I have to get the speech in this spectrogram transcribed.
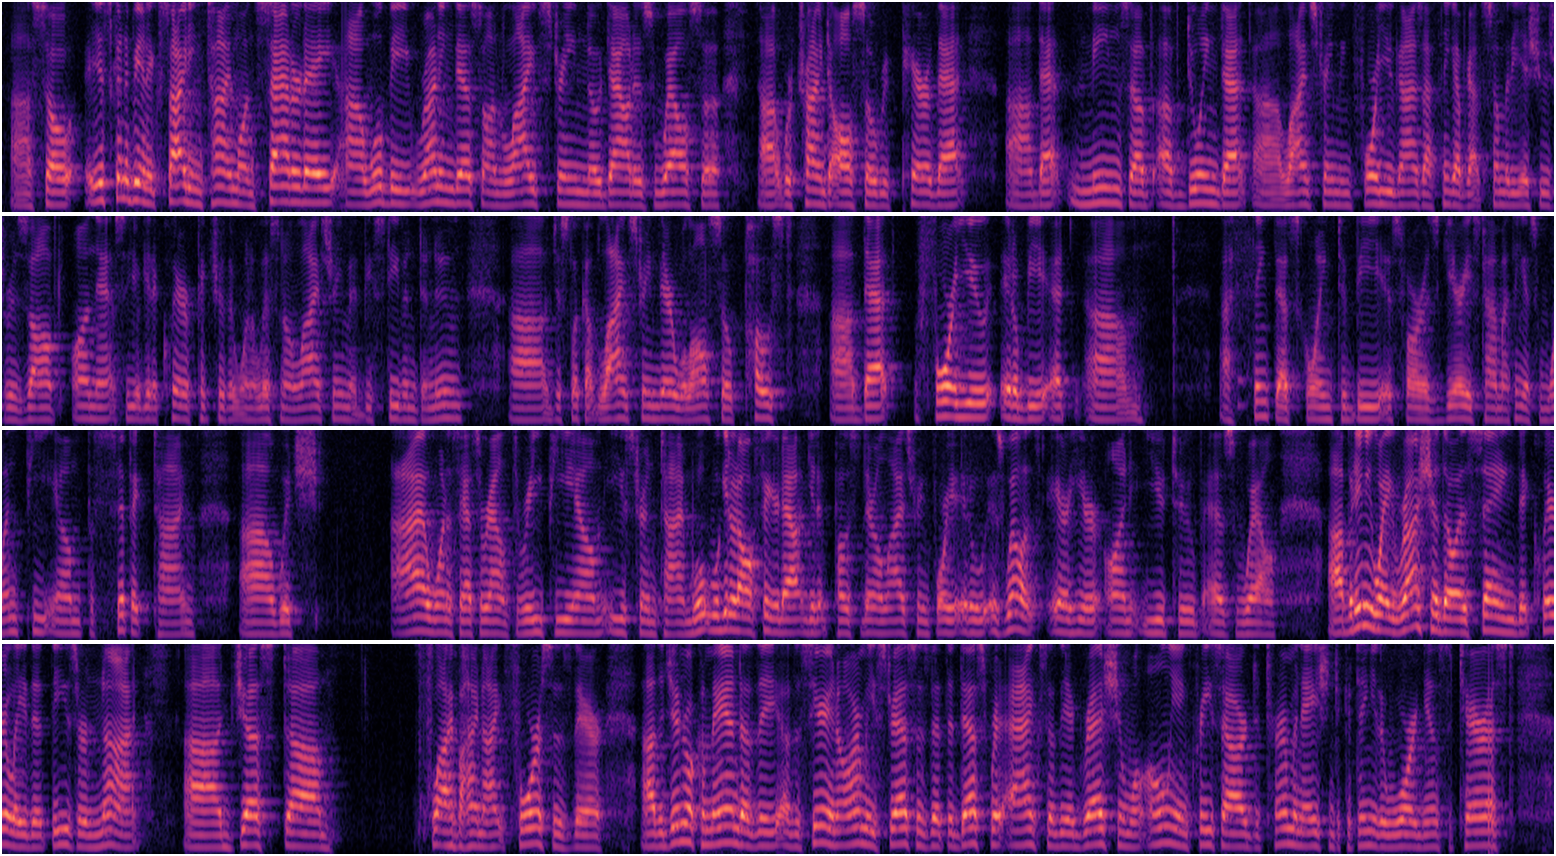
Uh, so it's going to be an exciting time on Saturday. Uh, we'll be running this on live stream, no doubt, as well. So uh, we're trying to also repair that uh, that means of, of doing that uh, live streaming for you guys. I think I've got some of the issues resolved on that, so you'll get a clearer picture that want to listen on live stream. It'd be Stephen Ben-Nun. Uh, just look up live stream there. We'll also post uh, that for you. It'll be at, um, I think that's going to be, as far as Gary's time, I think it's 1 p.m. Pacific time, uh, which I want to say that's around 3 p.m. Eastern time. We'll, we'll get it all figured out and get it posted there on live stream for you. It'll as well as air here on YouTube as well. Uh, but anyway, Russia though is saying that clearly that these are not uh, just um, fly-by-night forces there. Uh, the general command of the, of the Syrian army stresses that the desperate acts of the aggression will only increase our determination to continue the war against the terrorist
